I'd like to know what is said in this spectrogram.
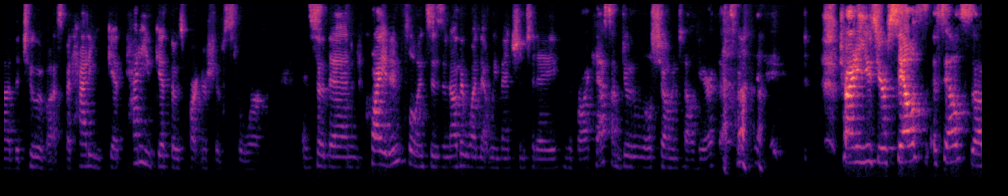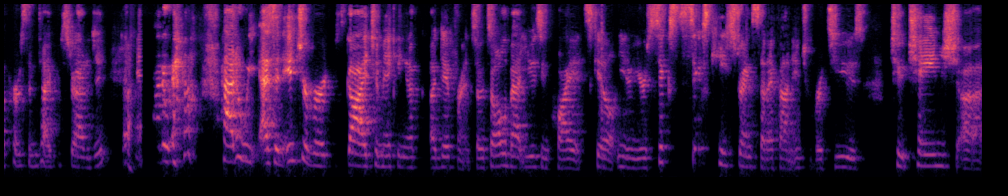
uh, the two of us. But how do you get, how do you get those partnerships to work? And so then Quiet Influence is another one that we mentioned today in the broadcast. I'm doing a little show and tell here, that's okay. trying to use your sales sales uh, person type of strategy. how, do, how do we, as an introvert guide to making a, a, difference? So it's all about using quiet skill. You know, your six six key strengths that I found introverts use to change uh,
